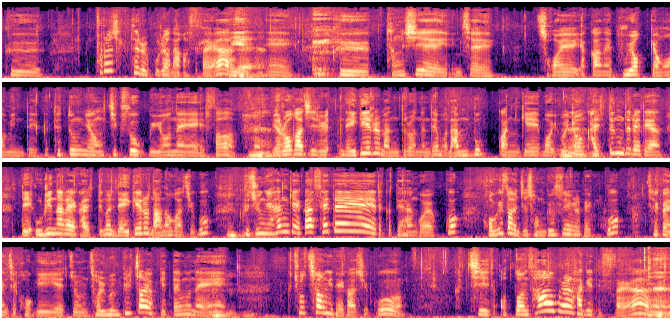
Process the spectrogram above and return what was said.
그 프로젝트를 꾸려 나갔어요. 예. 예. 그 당시에 이제 저의 약간의 부역 경험인데 그 대통령 직속 위원회에서 네. 여러 가지를 네 개를 만들었는데 뭐 남북 관계 뭐 이런 네. 갈등들에 대한 네, 우리나라의 갈등을 네 개로 나눠 가지고 음. 그 중에 한 개가 세대에 대한 거였고 거기서 이제 정 교수님을 뵙고 제가 이제 거기에 좀 젊은 필자였기 때문에 음. 초청이 돼 가지고 같이 어떤 사업을 하게 됐어요. 네.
